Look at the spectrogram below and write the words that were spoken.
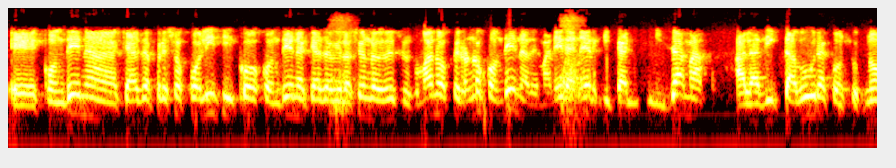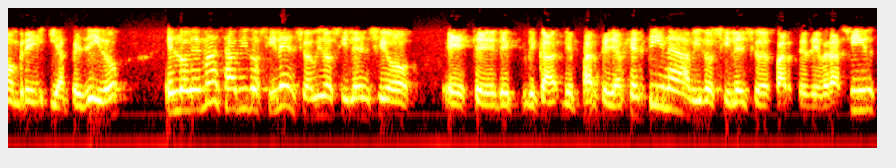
eh, condena que haya presos políticos, condena que haya violación de los derechos humanos, pero no condena de manera enérgica ni llama a la dictadura con sus nombres y apellidos. En lo demás ha habido silencio, ha habido silencio este, de parte de Argentina, ha habido silencio de parte de Brasil,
